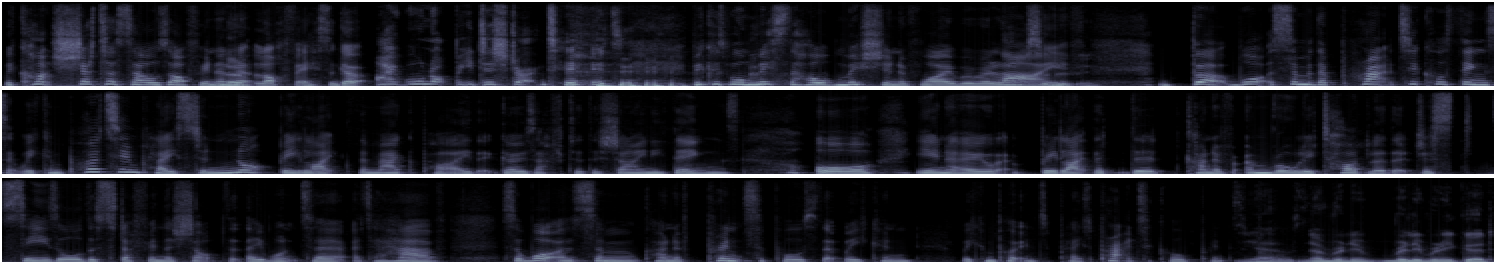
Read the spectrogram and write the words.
we can't shut ourselves off in a No. little office and go, "I will not be distracted," because we'll miss the whole mission of why we're alive. Absolutely. But what are some of the practical things that we can put in place to not be like the magpie that goes after the shiny things, or you know, be like the, the kind of unruly toddler that just sees all the stuff in the shop that they want to to have. So, what are some kind of principles that we can we can put into place? Practical principles. Yeah, principles. no, really, really, really good.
